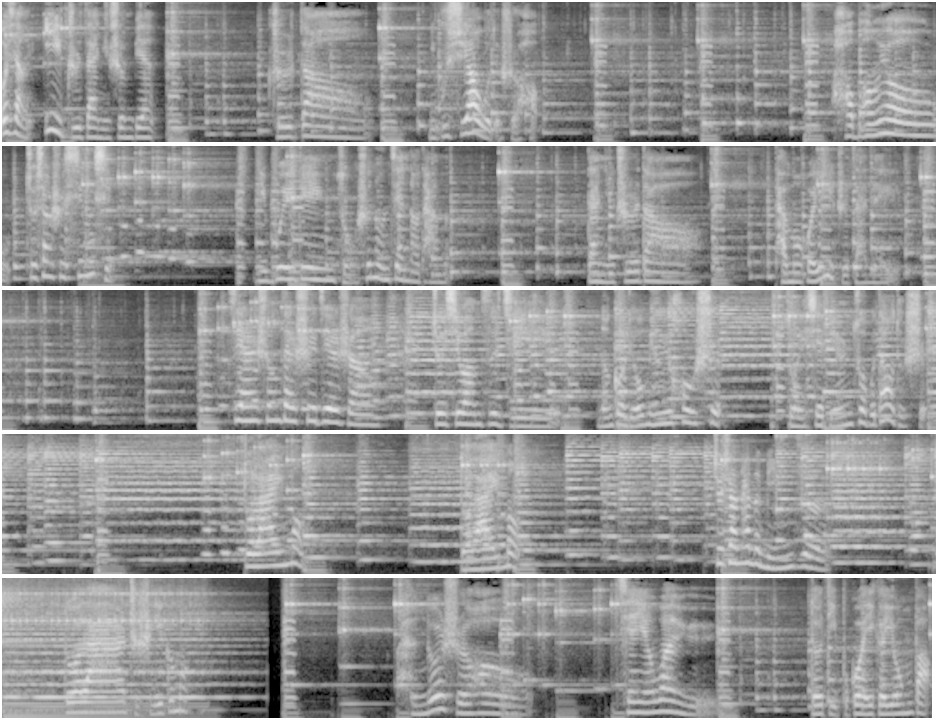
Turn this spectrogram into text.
我想一直在你身边，直到你不需要我的时候。好朋友就像是星星，你不一定总是能见到他们，但你知道他们会一直在那里。既然生在世界上，就希望自己能够留名于后世，做一些别人做不到的事。哆啦 A 梦，哆啦 A 梦，就像它的名字，哆啦只是一个梦。很多时候，千言万语都抵不过一个拥抱。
